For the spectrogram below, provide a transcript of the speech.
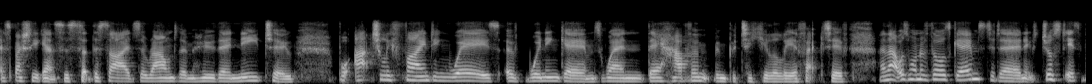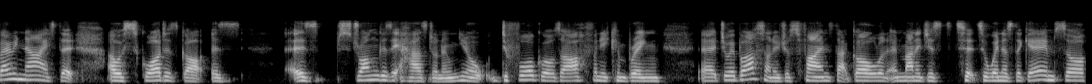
especially against the, the, sides around them who they need to, but actually finding ways of winning games when they haven't been particularly effective. And that was one of those games today. And it's just, it's very nice that our squad has got as as strong as it has done. And, you know, Defour goes off and he can bring uh, Joey Barton, who just finds that goal and, and manages to, to win us the game. So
